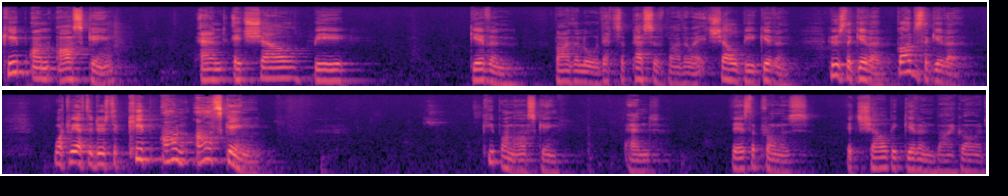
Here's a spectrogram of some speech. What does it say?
Keep on asking, and it shall be given by the Lord. That's a passive, by the way. It shall be given. Who's the giver? God's the giver. What we have to do is to keep on asking. keep on asking, and there's the promise it shall be given by God.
